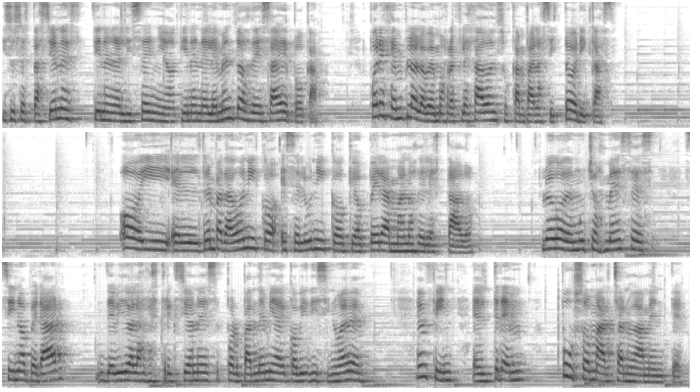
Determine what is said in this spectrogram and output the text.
Y sus estaciones tienen el diseño, tienen elementos de esa época por ejemplo, lo vemos reflejado en sus campanas históricas. Hoy el tren patagónico es el único que opera en manos del Estado. Luego de muchos meses sin operar debido a las restricciones por pandemia de COVID-19, en fin, el tren puso marcha nuevamente.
